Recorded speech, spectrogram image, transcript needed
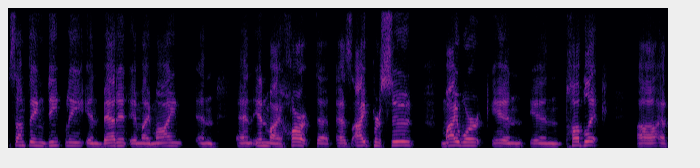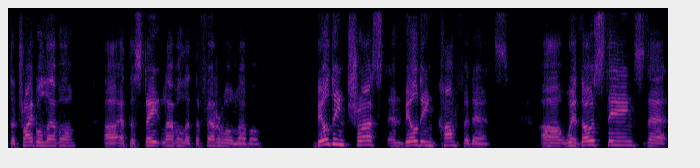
something deeply embedded in my mind and, and in my heart that as I pursued my work in, in public uh, at the tribal level, uh, at the state level, at the federal level, building trust and building confidence uh, with those things that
